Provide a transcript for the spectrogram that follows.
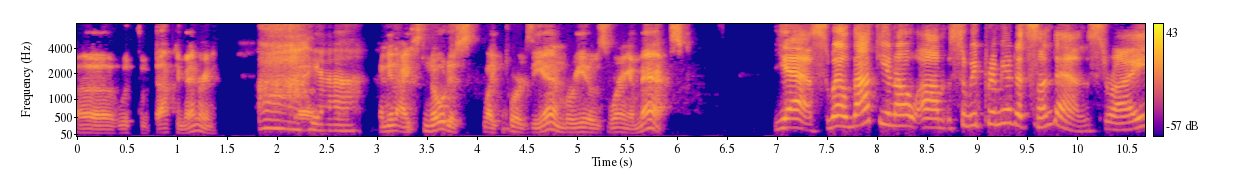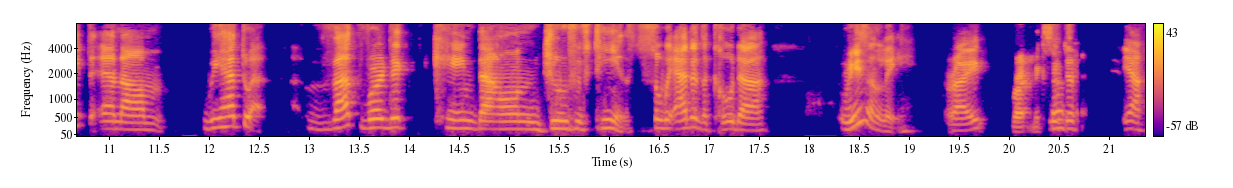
uh, with the documentary. Ah, yeah. I mean, I noticed like towards the end, Maria was wearing a mask. Yes. Well, that, you know, um, so we premiered at Sundance, right? And um, we had to, that verdict came down June 15th. So we added the coda recently, right? Right, makes sense. just- Yeah,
